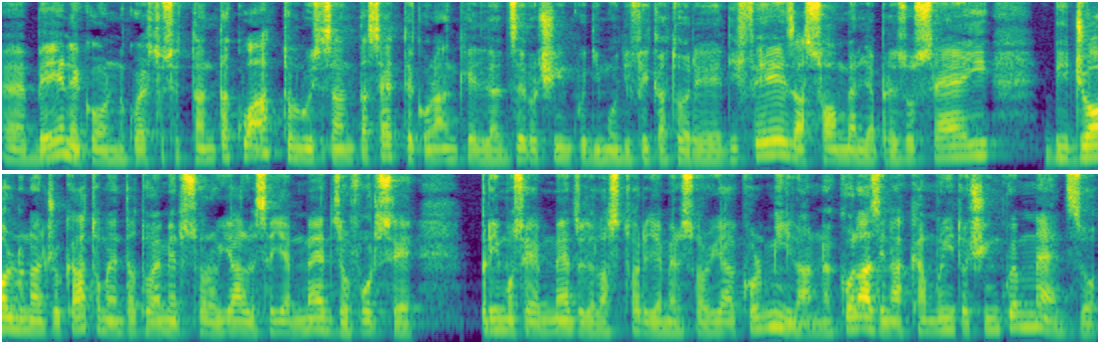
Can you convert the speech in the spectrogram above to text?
eh, bene con questo 74, lui 67 con anche il 0,5 di modificatore difesa, Sommer gli ha preso 6, Bijol non ha giocato ma è entrato Emerson Royal 6,5, forse primo 6,5 della storia di Emerson Royal col Milan, Kolasinac ha ammonito 5,5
